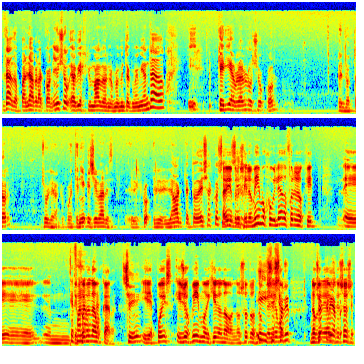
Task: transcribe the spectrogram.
dado palabra con ellos, había firmado en el momento que me habían dado y quería hablarlo yo con el doctor Juliano, porque tenía que llevar el, co- el acta, todas esas cosas. Está bien, pero si los mismos jubilados fueron los que eh, em, Te te, fueron a fueron a buscar. Sí. Y después ellos mismos dijeron, no, nosotros no Y queremos, sabía- no yo te queremos voy a- ser socios.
